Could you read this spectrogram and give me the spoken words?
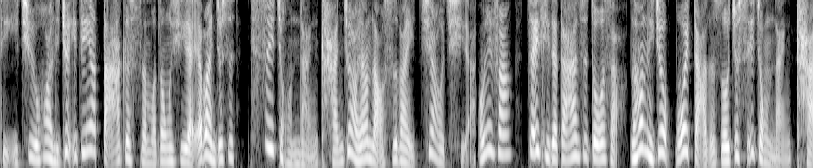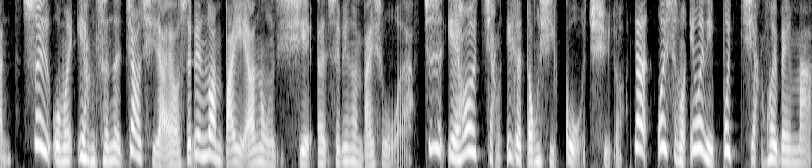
你一句话，你就一定要答个。什么东西啊？要不然你就是是一种难堪，就好像老师把你叫起来，王一芳这一题的答案是多少？然后你就不会答的时候，就是一种难堪。所以我们养成了叫起来哦，随便乱掰也要弄些，呃，随便乱掰是我啦，就是也会讲一个东西过去哦。那为什么？因为你不讲会被骂，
